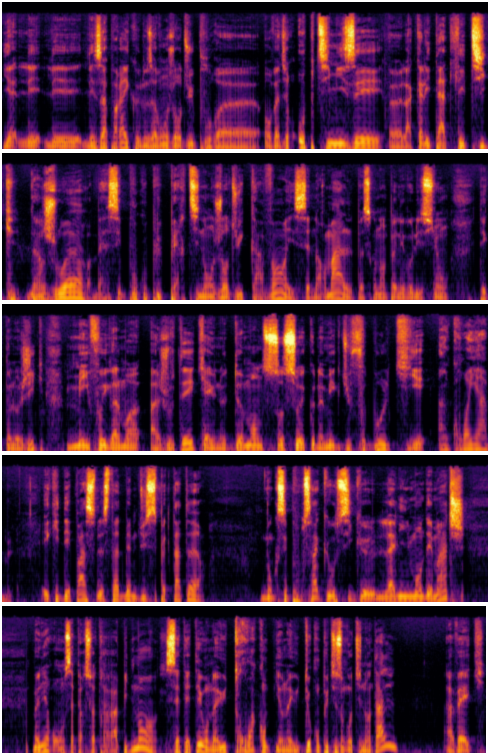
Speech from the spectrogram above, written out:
il y a les, les- les appareils que nous avons aujourd'hui pour, euh, on va dire, optimiser euh, la qualité athlétique d'un joueur. Ben, c'est beaucoup plus pertinent aujourd'hui qu'avant et c'est normal parce qu'on est en pleine évolution technologique. Mais il faut également ajouter qu'il y a une demande socio-économique du football qui est incroyable et qui dépasse le stade même du spectateur. Donc c'est pour ça que aussi que l'alignement des matchs, manière, on s'aperçoit très rapidement. Cet été, on a eu trois, on a eu deux compétitions continentales avec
